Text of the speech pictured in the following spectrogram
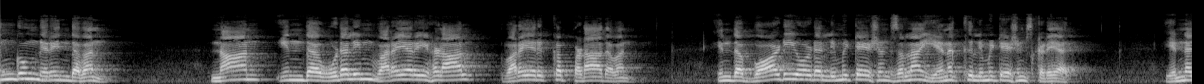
எங்கும் நிறைந்தவன். நான் இந்த உடலின் வரையறைகளால் வரையறுக்கப்படாதவன். இந்த பாடியோட லிமிட்டேஷன்ஸ் எல்லாம் எனக்கு லிமிட்டேஷன்ஸ் கிடையாது. என்னை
